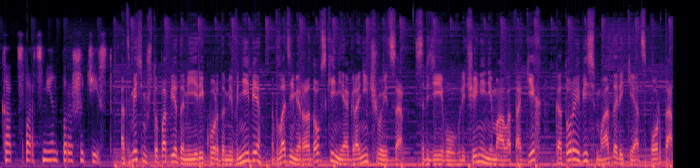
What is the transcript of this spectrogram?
как спортсмен-парашютист. Отметим, что победами и рекордами в небе Владимир Родовский не ограничивается. Среди его увлечений немало таких, которые весьма далеки от спорта.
